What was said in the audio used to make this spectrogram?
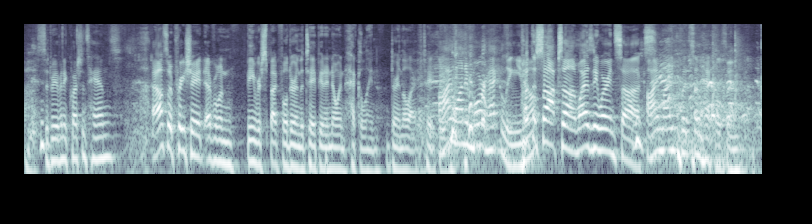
Uh, so do we have any questions? Hands. I also appreciate everyone being respectful during the taping and no one heckling during the live taping. I wanted more heckling. You know, Put the socks on. Why isn't he wearing socks? I might put some heckles in.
